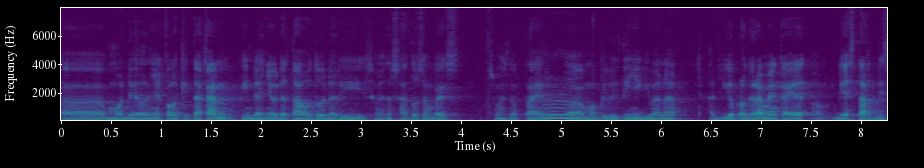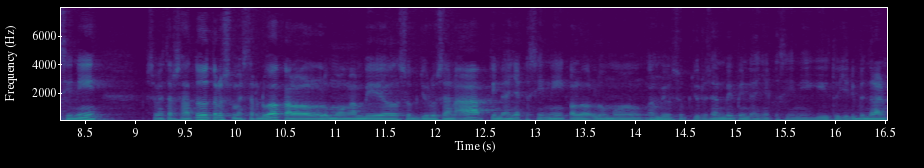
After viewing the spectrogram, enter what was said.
eh, modelnya kalau kita kan pindahnya udah tahu tuh dari semester 1 sampai semester terakhir eh, mobility-nya gimana ada juga program yang kayak eh, dia start di sini semester 1 terus semester 2 kalau lu mau ngambil subjurusan A pindahnya ke sini kalau lu mau ngambil subjurusan B pindahnya ke sini gitu jadi beneran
